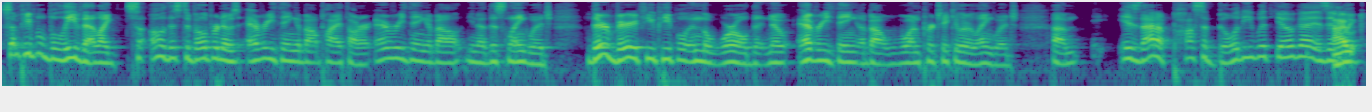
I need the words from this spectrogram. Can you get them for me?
some people believe that, like, so, oh, this developer knows everything about Python or everything about, you know, this language. There are very few people in the world that know everything about one particular language. Um, is that a possibility with yoga? Is it I, like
